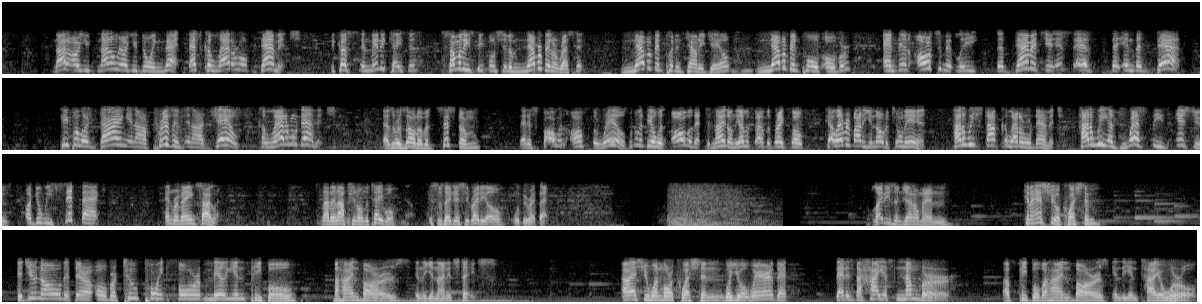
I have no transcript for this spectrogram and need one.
Not are you not only are you doing that, that's collateral damage. Because in many cases, some of these people should have never been arrested, never been put in county jail, never been pulled over, and then ultimately the damage it says that in the death, people are dying in our prisons, in our jails, collateral damage as a result of a system that has fallen off the rails. We're going to deal with all of that tonight on the other side of the break, folks. Tell everybody you know to tune in. How do we stop collateral damage? How do we address these issues? Or do we sit back and remain silent? It's not an option on the table. No. This is AJC Radio. We'll be right back. Ladies and gentlemen, can I ask you a question? Did you know that there are over 2.4 million people behind bars in the United States? I'll ask you one more question. Were you aware that that is the highest number of people behind bars in the entire world?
